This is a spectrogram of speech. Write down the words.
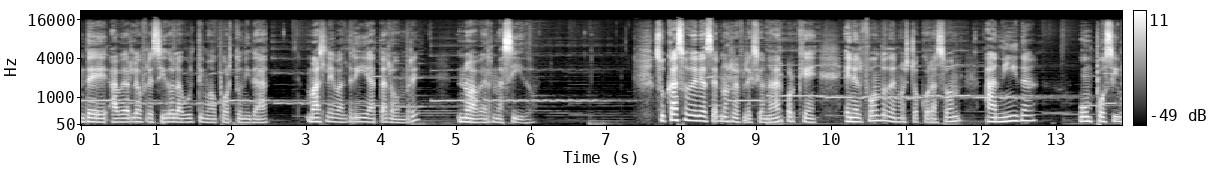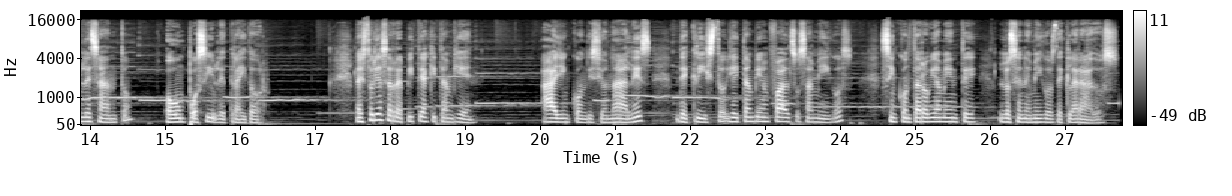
de haberle ofrecido la última oportunidad, más le valdría a tal hombre no haber nacido. Su caso debe hacernos reflexionar porque en el fondo de nuestro corazón anida un posible santo o un posible traidor. La historia se repite aquí también. Hay incondicionales de Cristo y hay también falsos amigos, sin contar obviamente los enemigos declarados.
